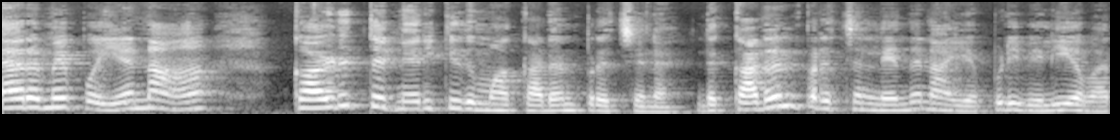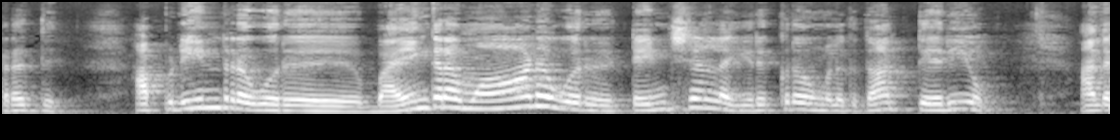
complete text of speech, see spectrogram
நேரமே போய் ஏன்னா கழுத்து நெரிக்குதுமா கடன் பிரச்சனை? இந்த கடன் பிரச்சனைலேருந்து நான் எப்படி வெளியே வர்றது? அப்படின்ற ஒரு பயங்கரமான ஒரு டென்ஷனில் இருக்கிறவங்களுக்கு தான் தெரியும். அந்த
